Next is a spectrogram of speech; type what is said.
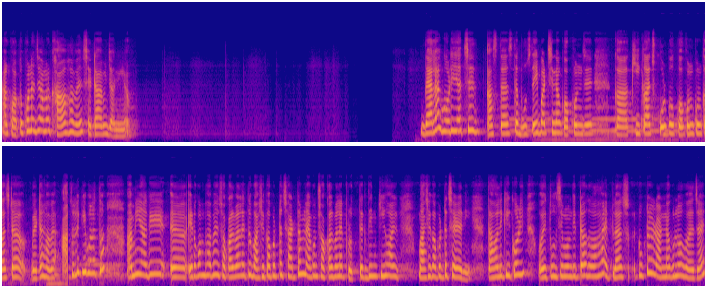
আর কতক্ষণে যে আমার খাওয়া হবে সেটা আমি জানি না। বেলা গড়িয়ে যাচ্ছে আস্তে আস্তে বুঝতেই পারছি না কখন যে কা- কাজ করব, কখন কোন কাজটা বেটার হবে? আসলে কি বলতো, আমি আগে এরকমভাবে সকালবেলায় তো বাসি কাপড়টা ছাড়তাম না, এখন সকালবেলায় প্রত্যেক দিন কি হয়, বাসি কাপড়টা ছেড়ে নিই। তাহলে কি করি, ওই তুলসী মন্দিরটাও ধোয়া হয় প্লাস টুকটাক রান্নাগুলো হয়ে যায়,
